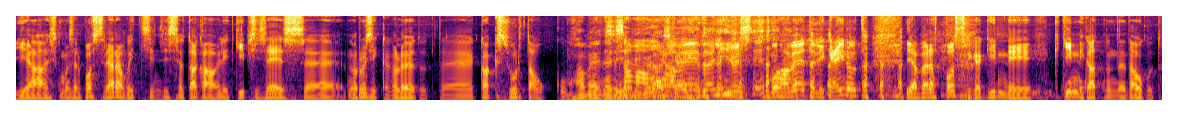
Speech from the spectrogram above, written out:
ja siis, kui ma selle posteri ära võtsin, siis seal taga olid kipsi sees, eh, no rusikaga löödud eh, kaks suurt auku. Muhamed Ali oli külas käinud. just, Muhamed oli käinud ja pärast postriga kinni, kinni katnud need augud.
